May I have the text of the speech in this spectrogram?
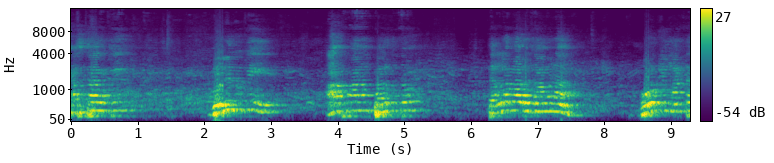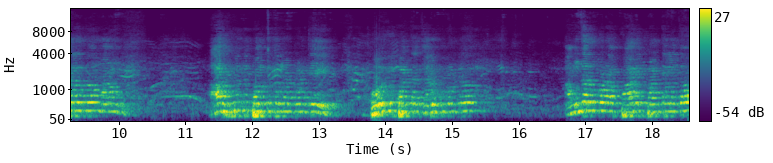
కష్టాలకి వెలుగుకి ఆహ్వానం పలుకుతూ తెల్లవారుజామున భోగి మంటలతో మనం ఆహ్వాని పలుకుతున్నటువంటి భోగి పంట జరుపుకుంటూ అందరూ కూడా పాడి పంటలతో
